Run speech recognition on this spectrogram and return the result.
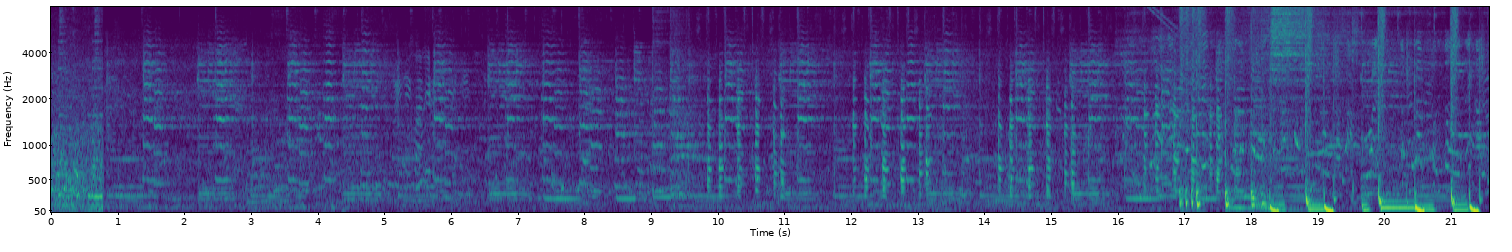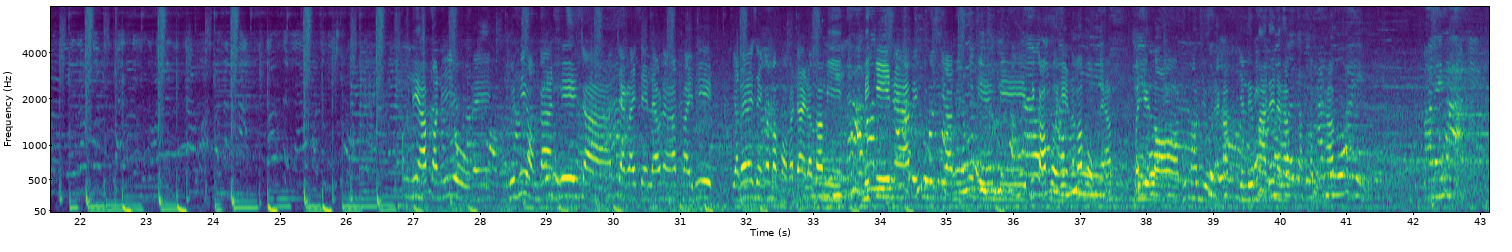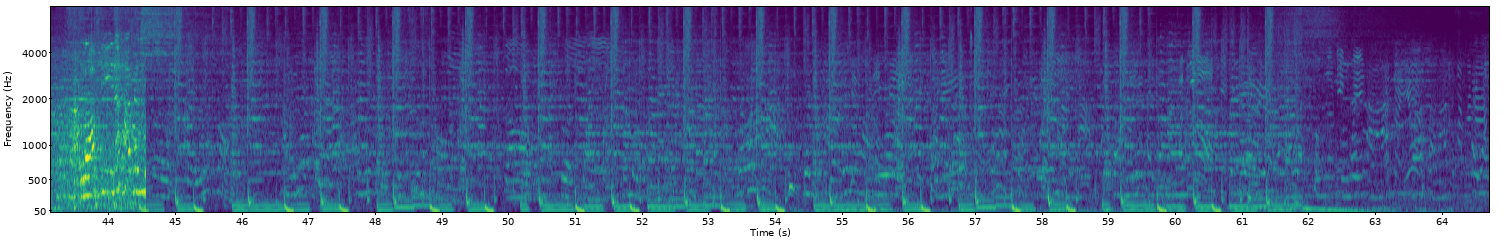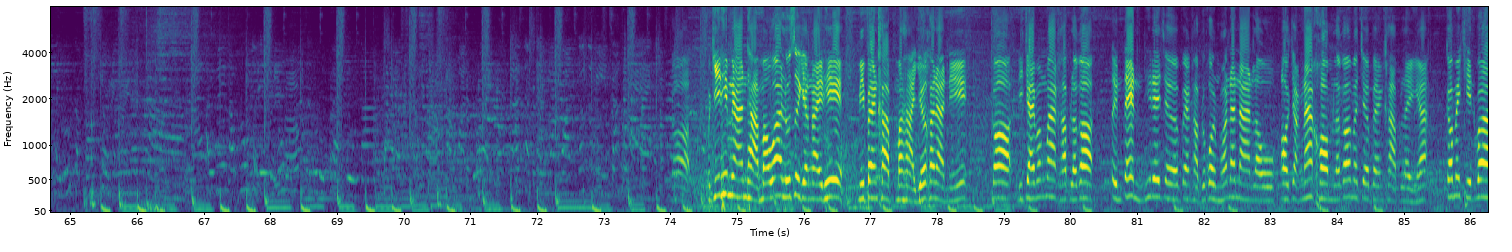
ครับตอนนี้อยู่ในพื้นที่ของการที่จะแจกลายเซ็นแล้วนะครับ ใครที่อยากได้ลายเซ็นก็มาขอกันได้ แล้วก็มีมีกรีนนะครับมีคูลูเซียมีพี่เกมมีพี่กอล์ฟโหเฮนแล้วก็ผมนะครับมายืนรอทุกคนอยู่นะครับอย่าลืมมาด้วยนะครับขอบคุณครับ มาเลยค่ะรอบดีนะคะ เมื่อกี้ทีมงานถามมาว่ารู้สึกยังไงที่มีแฟนคลับมาหาเยอะขนาดนี้ ก็ดีใจมากๆครับ แล้วก็ตื่นเต้นที่ได้เจอแฟนคลับทุกคนเพราะนานๆเราออกจากหน้าคอมแล้วก็มาเจอแฟนคลับอะไรอย่างเงี้ยก็ไม่คิดว่า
